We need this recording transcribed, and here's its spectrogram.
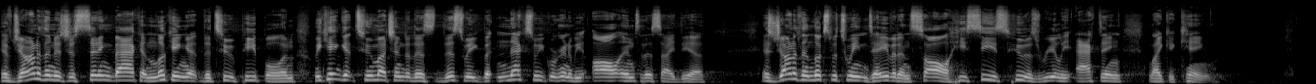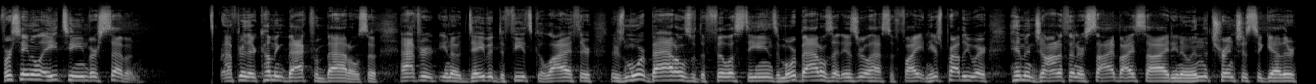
If Jonathan is just sitting back and looking at the two people, and we can't get too much into this this week, but next week we're going to be all into this idea. As Jonathan looks between David and Saul, he sees who is really acting like a king. 1 Samuel 18, verse 7 after they're coming back from battle. So after you know David defeats Goliath, there, there's more battles with the Philistines and more battles that Israel has to fight. And here's probably where him and Jonathan are side by side, you know, in the trenches together.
